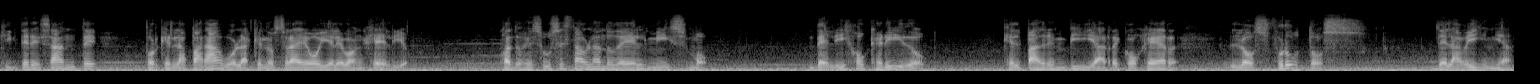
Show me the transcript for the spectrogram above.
Qué interesante porque en la parábola que nos trae hoy el Evangelio, cuando Jesús está hablando de Él mismo, del Hijo querido que el Padre envía a recoger los frutos de la viña,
